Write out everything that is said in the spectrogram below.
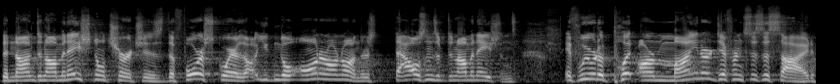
the non denominational churches, the Foursquare, you can go on and on and on. There's thousands of denominations. If we were to put our minor differences aside,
